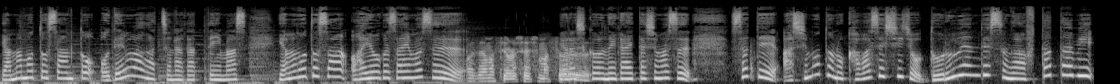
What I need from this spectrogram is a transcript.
山本さんとお電話がつながっています。山本さんおはようございます。おはようございます。よろしくお願いします。よろしくお願いいたします。さて足元の為替市場ドル円ですが再び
